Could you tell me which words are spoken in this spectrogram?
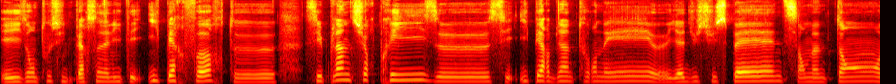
et ils ont tous une personnalité hyper forte. c'est plein de surprises, c'est hyper bien tourné, il y a du suspense en même temps.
